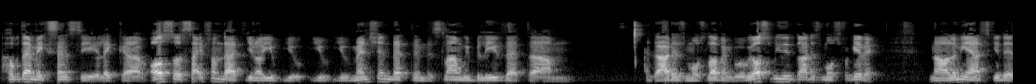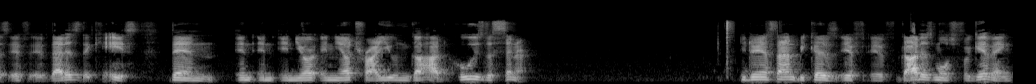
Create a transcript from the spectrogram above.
I hope that makes sense to you. Like uh, also aside from that, you know, you, you, you, you mentioned that in Islam we believe that um, God is most loving, but we also believe God is most forgiving. Now let me ask you this: if if that is the case, then in, in, in your in your triune God, who is the sinner? You do understand? Because if if God is most forgiving,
